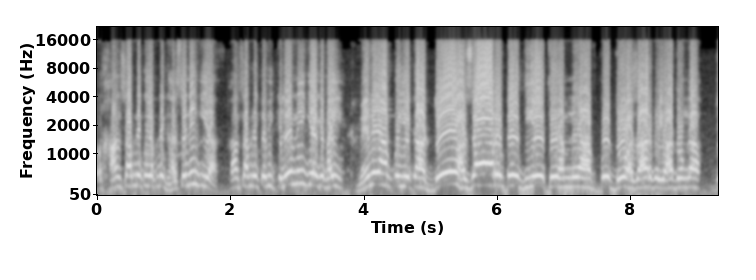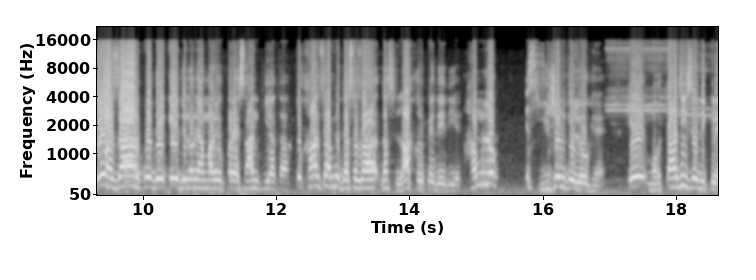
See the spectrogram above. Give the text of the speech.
और खान साहब ने कोई अपने घर से नहीं किया? खान साहब ने कभी क्लेम नहीं किया कि भाई, मैंने आपको ये कहा, दो हज़ार रुपए दिए थे हमने आपको, दो हज़ार रुपए याद होगा, दो हज़ार रुपए दे के जिन्होंने हमारे ऊपर एहसान किया था। तो खान साहब ने दस हज़ार, दस लाख रुपए दे दिए। हम लोग इस विजन के लोग हैं कि मोहताजी से निकले।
